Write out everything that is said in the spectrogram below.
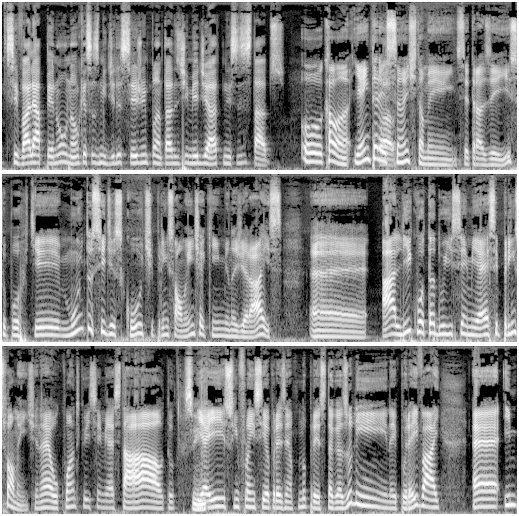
se vale a pena ou não que essas medidas sejam implantadas de imediato nesses estados. Ô, Cauã, e é interessante Fala. também você trazer isso porque muito se discute, principalmente aqui em Minas Gerais, é, a alíquota do ICMS principalmente, né? O quanto que o ICMS está alto. Sim. E aí isso influencia, por exemplo, no preço da gasolina e por aí vai. É, e,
